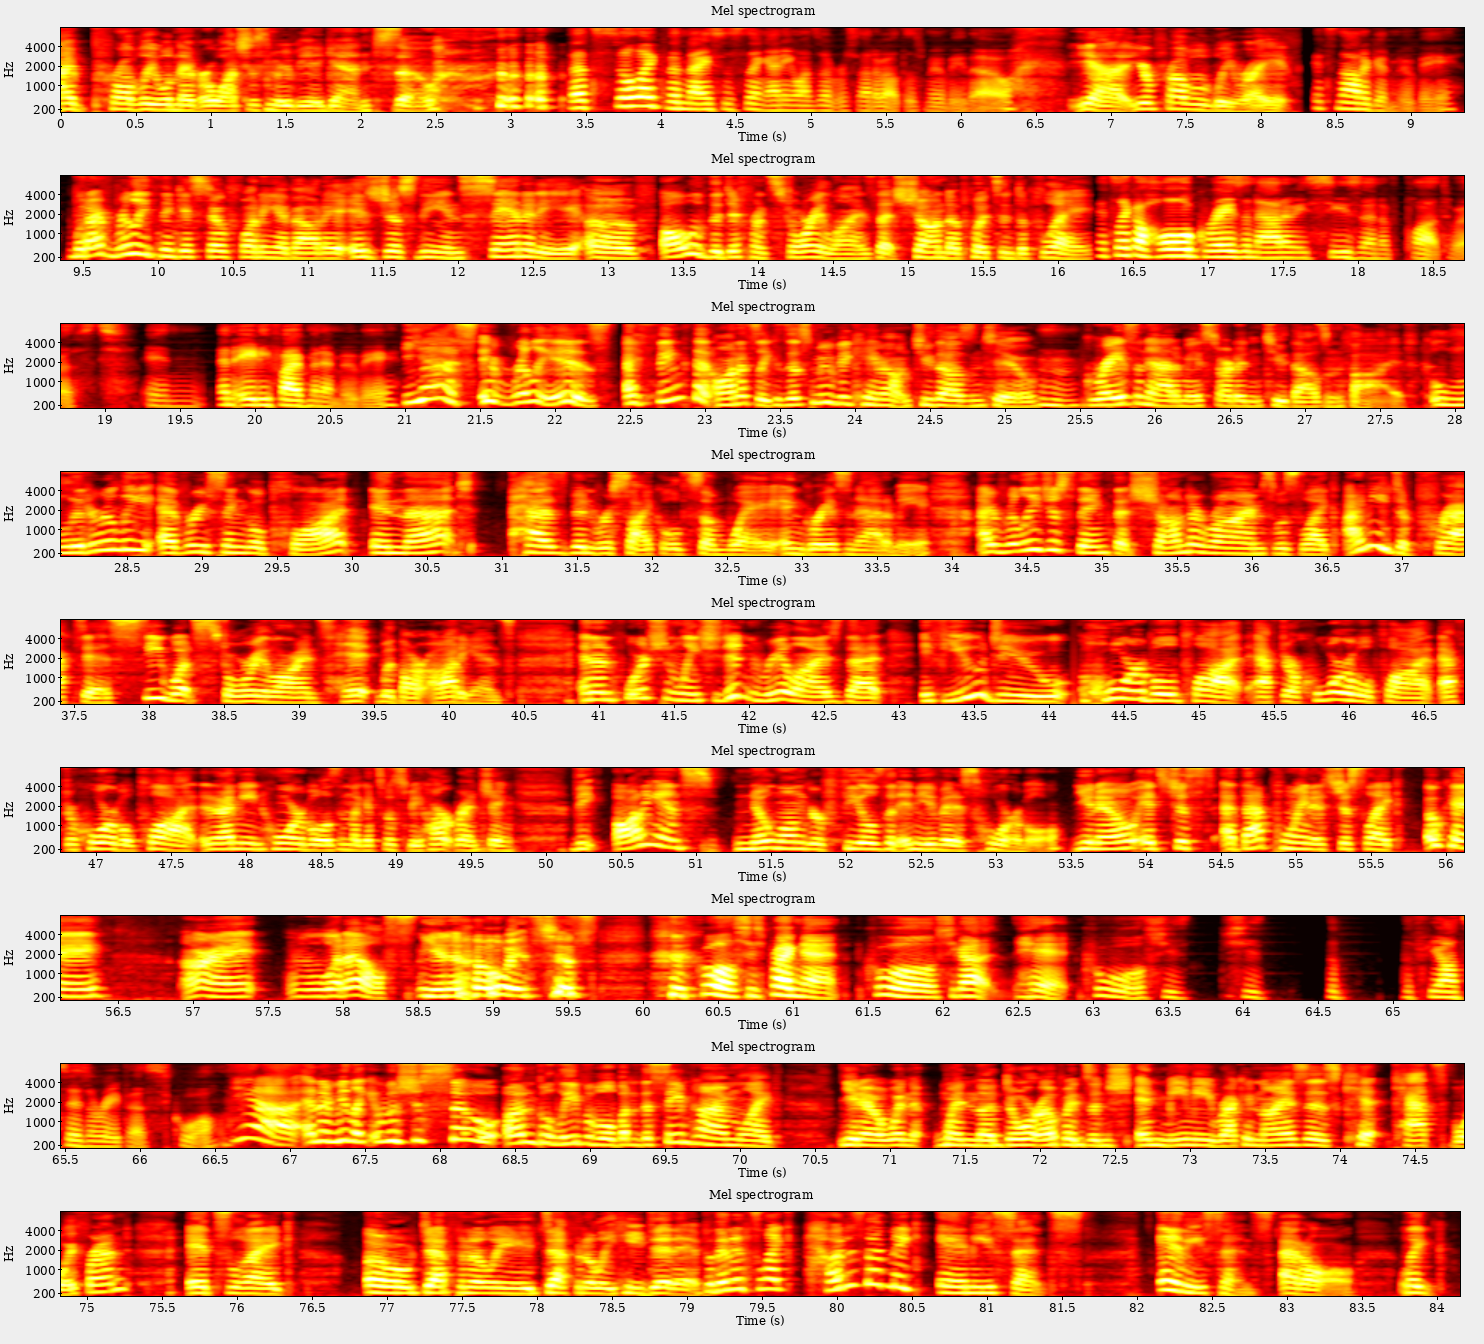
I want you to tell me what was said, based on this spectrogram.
I probably will never watch this movie again, so. That's still like the nicest thing anyone's ever said about this movie, though. yeah, you're probably right. It's not a good movie. What I really think is so funny about it is just the insanity of all of the different storylines that Shonda puts into play. It's like a whole Grey's Anatomy season of plot twists in an 85 minute movie. Yes, it really is. I think that honestly, because this movie came out in 2002, Mm-hmm. Grey's Anatomy started in 2005. Literally every single plot in that has been recycled some way in Grey's Anatomy. I really just think that Shonda Rhimes was like, I need to practice, see what storylines hit with our audience. And unfortunately, she didn't realize that if you do horrible plot after horrible plot after horrible plot, and I mean horrible as in like it's supposed to be heart wrenching, the audience no longer feels that any of it is horrible. You know, it's just at that point, it's just like, okay, all right, what else? You know, it's just cool, she's pregnant. Cool, she got hit. Cool, she's she's the the fiance is a rapist. Cool. yeah. And I mean, like, it was just so unbelievable, but at the same time, like. You know when when the door opens and sh- and Mimi recognizes Kit Kat's boyfriend, it's like, oh, definitely, definitely he did it. But then it's like, how does that make any sense? Any sense at all? Like,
